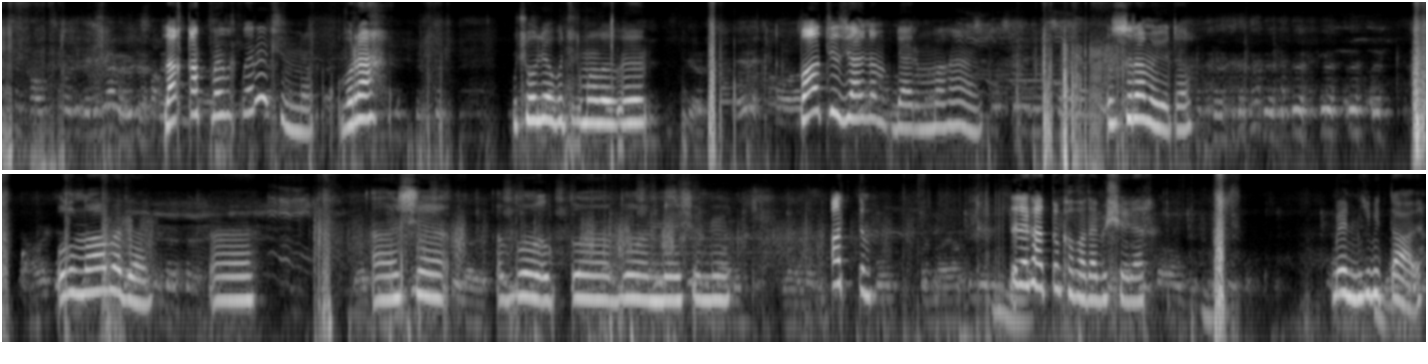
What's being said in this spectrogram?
Lak atmadıkları için mi? Bırak. Uç oluyor. Evet, Bal çizeceğim derim ha. Isıramıyor da. Oğlum ne yapacaksın? Ee, ee, şey, bu, bu, bu, ne, şunu. Attım. Direkt attım kafada bir şeyler. Benimki bitti abi.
